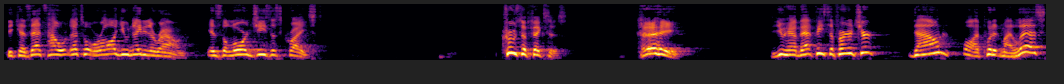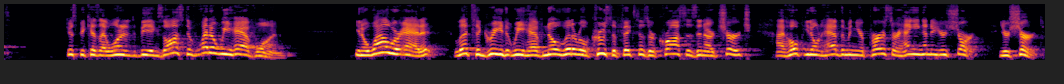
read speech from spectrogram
because that's how, that's what we're all united around, is the Lord Jesus Christ. Crucifixes. Hey! Do you have that piece of furniture? Down? Well, I put it in my list just because I wanted it to be exhaustive. Why don't we have one? You know, while we're at it, let's agree that we have no literal crucifixes or crosses in our church. I hope you don't have them in your purse or hanging under your shirt, your shirt.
